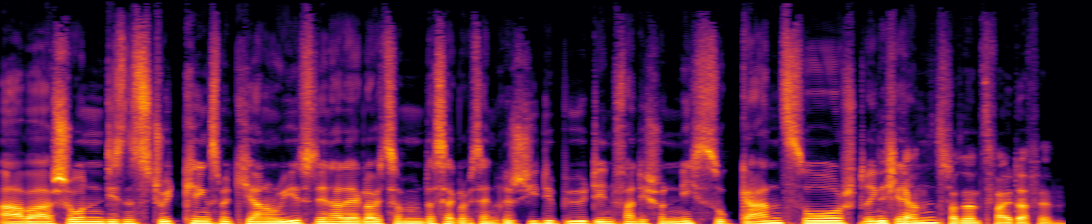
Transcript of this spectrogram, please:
Aber schon diesen Street Kings mit Keanu Reeves, den hat er, glaube ich, zum, das ist ja, glaube ich, sein Regiedebüt, den fand ich schon nicht so ganz so stringent. Nicht ganz, das war sein zweiter Film.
